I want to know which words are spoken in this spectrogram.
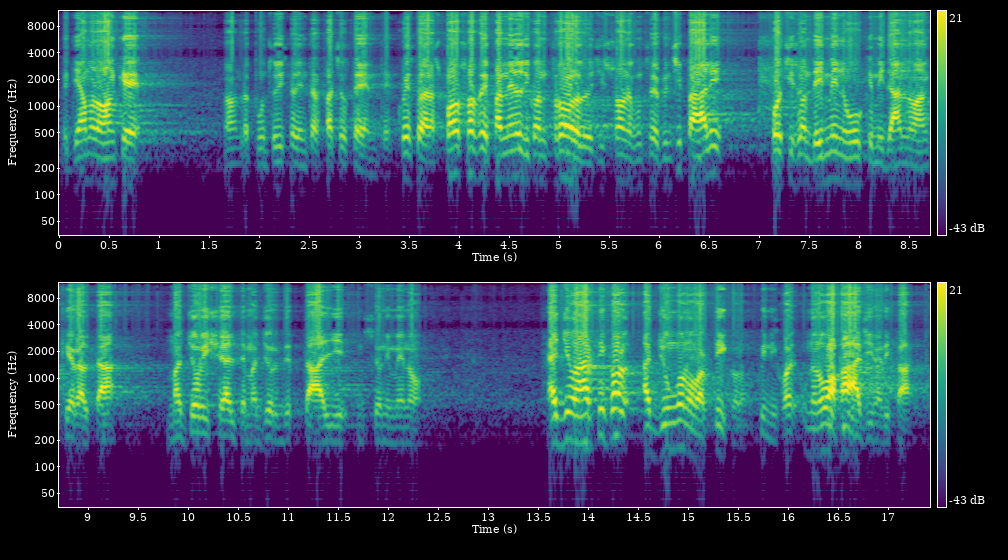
vediamolo anche no, dal punto di vista dell'interfaccia utente. Questo è una sorta di pannello di controllo dove ci sono le funzioni principali, poi ci sono dei menu che mi danno anche in realtà maggiori scelte, maggiori dettagli, funzioni meno Add new article aggiungo un nuovo articolo, quindi una nuova pagina di fatto.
